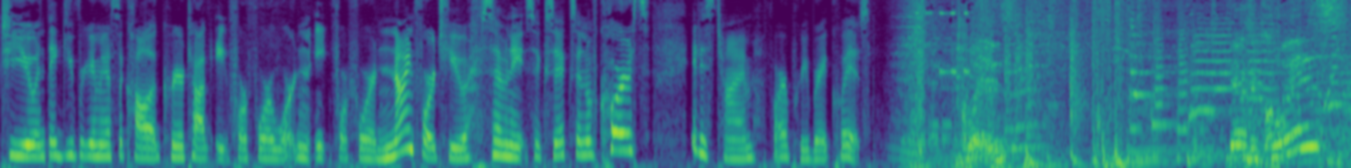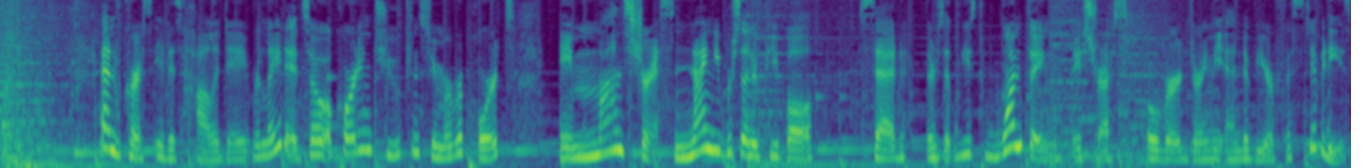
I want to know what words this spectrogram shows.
to you. And thank you for giving us a call at Career Talk 844 Wharton 844 942 7866. And of course, it is time for our pre break quiz. Quiz? There's a quiz? And of course, it is holiday related. So, according to Consumer Reports, a monstrous 90% of people said there's at least one thing they stress over during the end of year festivities.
